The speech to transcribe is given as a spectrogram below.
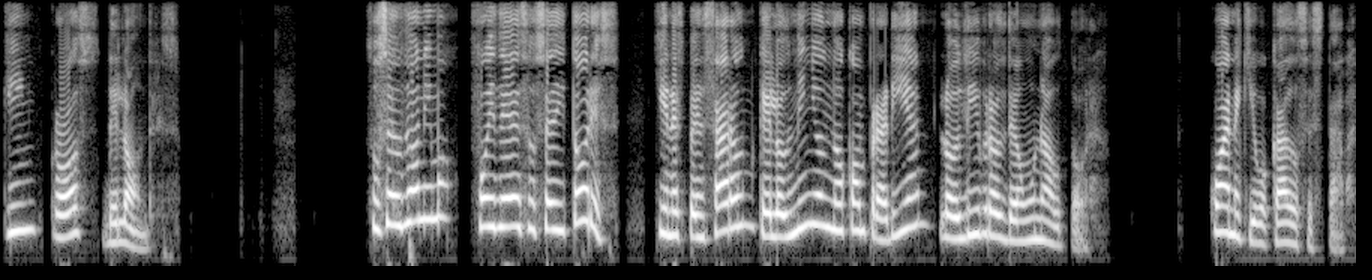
King Cross de Londres. Su seudónimo fue idea de sus editores, quienes pensaron que los niños no comprarían los libros de una autora cuán equivocados estaban.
